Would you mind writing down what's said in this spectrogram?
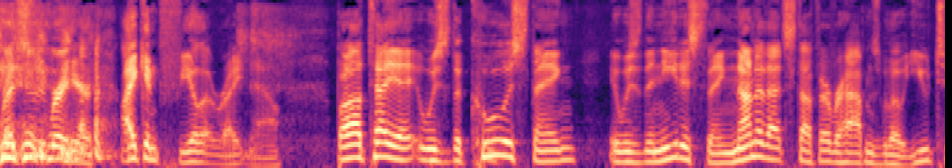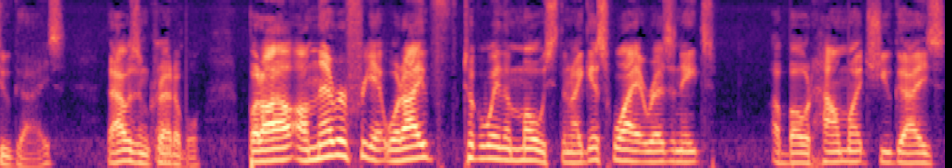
Right, right here. I can feel it right now. But I'll tell you, it was the coolest thing. It was the neatest thing. None of that stuff ever happens without you two guys. That was incredible. But I'll, I'll never forget what I took away the most, and I guess why it resonates about how much you guys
